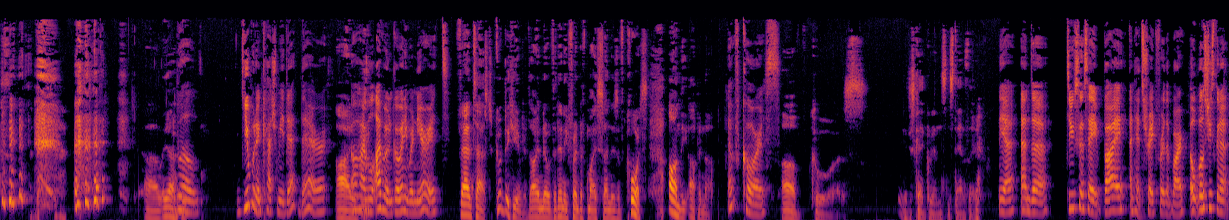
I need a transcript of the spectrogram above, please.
Um, yeah, well, you wouldn't catch me dead there. I Oh, I will. I won't go anywhere near it. fantastic. Good to hear it. I know that any friend of my son is, of course, on the up and up. Of course. Of course. He just kind of grins and stands there. Yeah, and uh, Duke's gonna say bye and head straight for the bar. Oh, well, she's gonna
